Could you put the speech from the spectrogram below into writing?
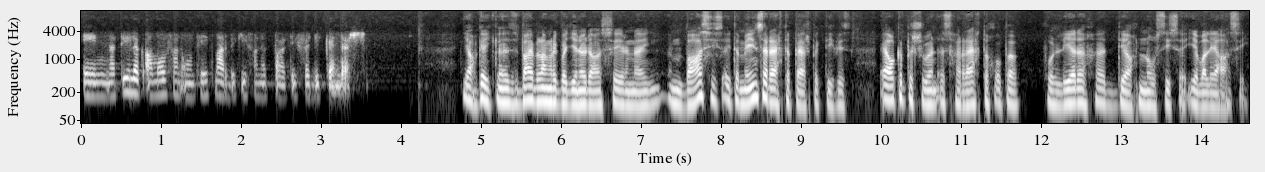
En natuurlik almal van ons het maar bietjie van 'n passie vir die kinders. Ja, kyk, dit is baie belangrik wat jy nou daar sê en hy in basies uit 'n menseregte perspektief is elke persoon is geregtig op 'n volledige diagnostiese evaluasie.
